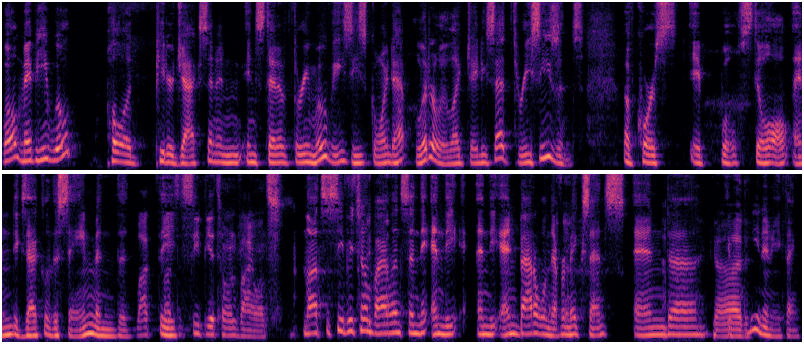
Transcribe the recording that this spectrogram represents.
Well, maybe he will pull a Peter Jackson, and instead of three movies, he's going to have literally, like JD said, three seasons. Of course, it will still all end exactly the same, and the Lots, the lots of sepia tone violence. lots of sepia tone violence, and the and the and the end battle will never make sense, and uh, it won't mean anything.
